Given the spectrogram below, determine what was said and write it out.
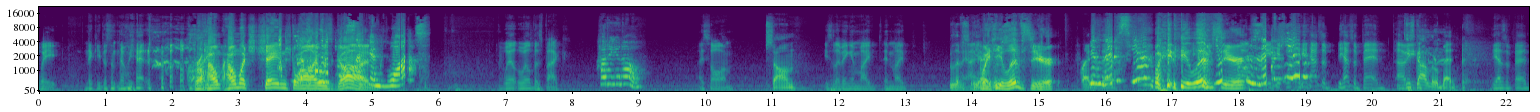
Wait, Niki doesn't know yet. Bro, how how much changed while I was Hold on a gone? Second, what? Will Wilbur's back. How do you know? I saw him. Saw him. He's living in my in my. Lives. Yeah, yeah, Wait, he lives here. right He there. lives here? Wait, he lives You- here. Well, he, live he- well, he has a he has a bed. I He's mean, got a little bed. he has a bed.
